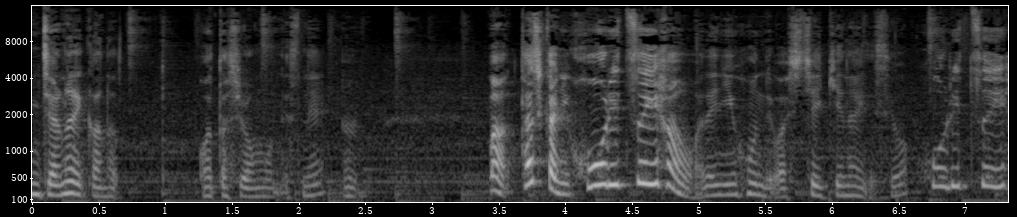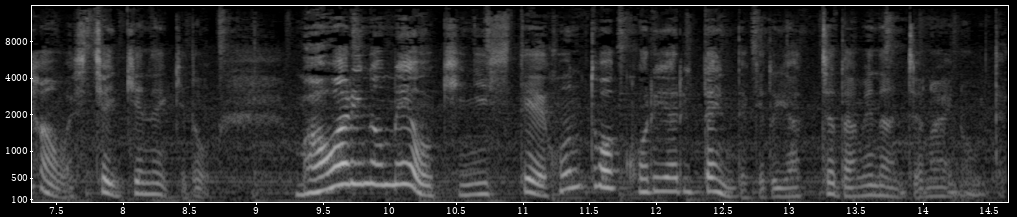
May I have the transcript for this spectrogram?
んじゃないかなと私は思うんですね。うんまあ確かに法律違反はね日本ではしちゃいけないですよ。法律違反はしちゃいけないけど周りの目を気にして本当はこれやりたいんだけどやっちゃダメなんじゃないの？みたい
